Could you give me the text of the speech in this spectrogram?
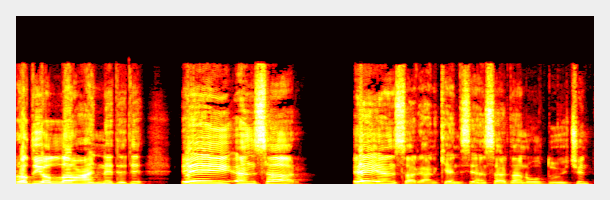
radıyallahu anh ne dedi? Ey ensar, ey ensar yani kendisi ensardan olduğu için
